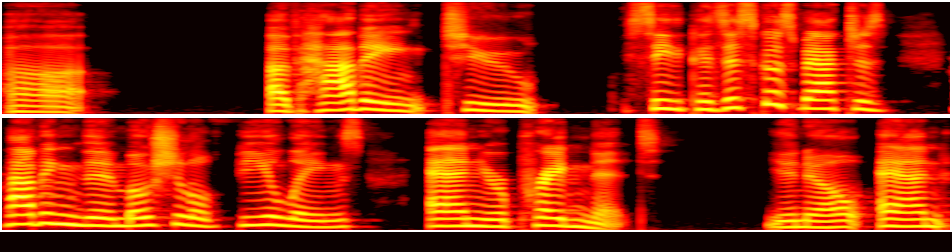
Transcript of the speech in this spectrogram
uh, of having to see? Because this goes back to having the emotional feelings, and you're pregnant, you know, and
